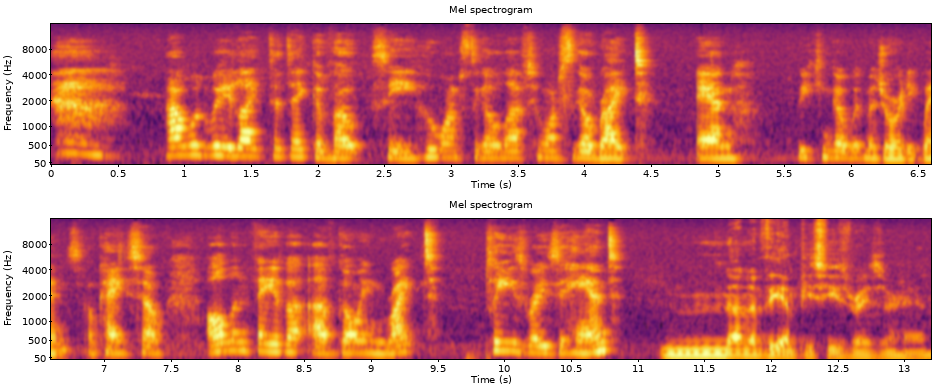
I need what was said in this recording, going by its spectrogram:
How would we like to take a vote? See who wants to go left, who wants to go right, and we can go with majority wins. Okay, so all in favor of going right, please raise your hand. None of the NPCs raise their hand.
